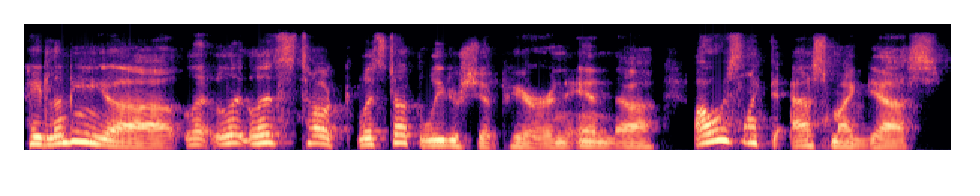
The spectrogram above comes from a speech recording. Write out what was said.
Hey, let me uh, let, let, us talk let's talk leadership here, and and uh, I always like to ask my guests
